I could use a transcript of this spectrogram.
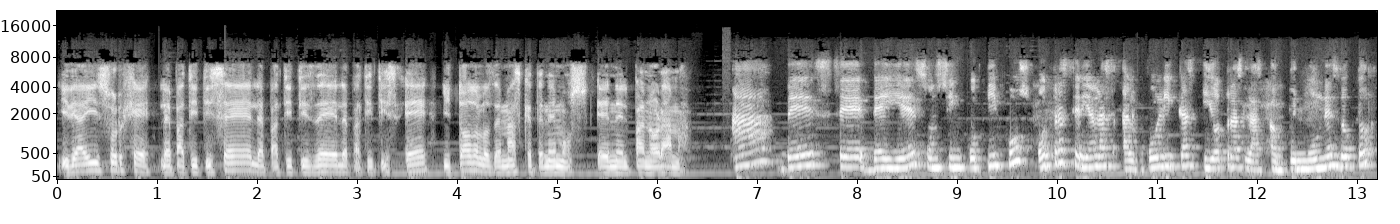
Y de ahí surge la hepatitis C, la hepatitis D, la hepatitis E y todos los demás que tenemos en el panorama. A, B, C, D y E son cinco tipos. Otras serían las alcohólicas y otras las autoinmunes, doctor.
